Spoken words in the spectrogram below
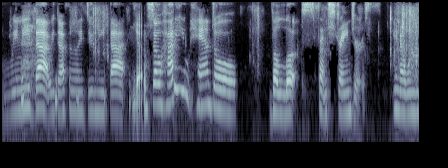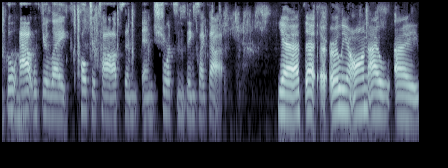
We need that. We definitely do need that. yes. So, how do you handle the looks from strangers? You know, when you go out with your like halter tops and and shorts and things like that. Yeah, at that uh, earlier on, I I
